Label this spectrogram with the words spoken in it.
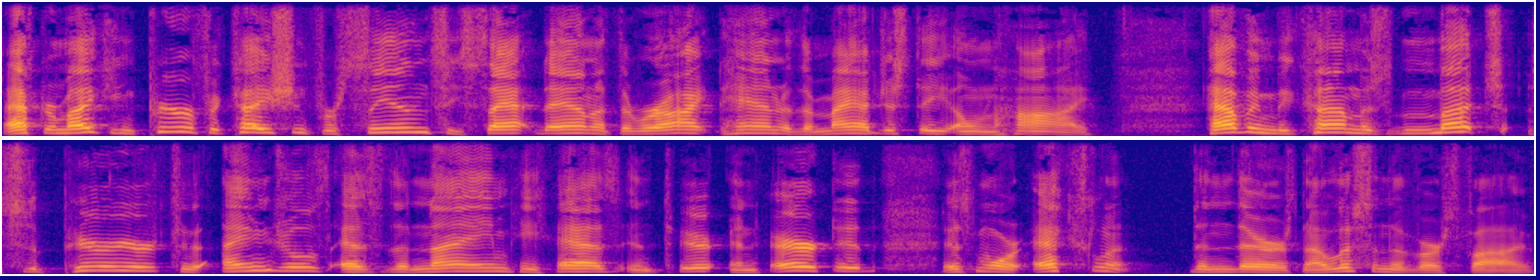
After making purification for sins, he sat down at the right hand of the majesty on high. Having become as much superior to angels as the name he has inherited is more excellent than theirs. Now listen to verse 5.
